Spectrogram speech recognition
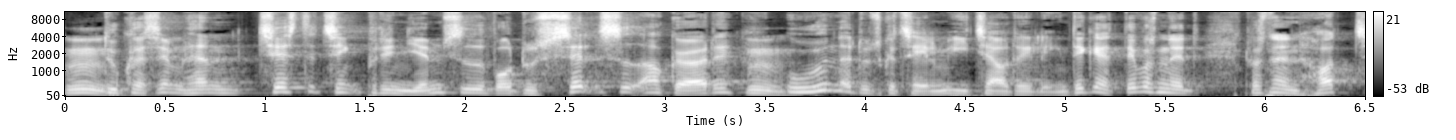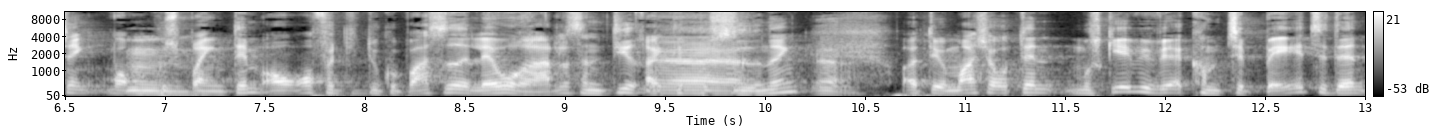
Mm. Du kan simpelthen teste ting på din hjemmeside, hvor du selv sidder og gør det, mm. uden at du skal tale med IT-afdelingen. Det, kan, det, var sådan et, det var sådan en hot ting, hvor man mm. kunne springe dem over, fordi du kunne bare sidde og lave rettelserne direkte ja, på siden. Ikke? Ja. Og det er jo meget sjovt, den, måske er vi ved at komme tilbage til den,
